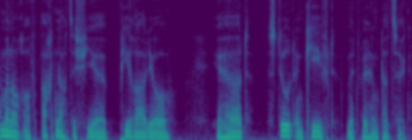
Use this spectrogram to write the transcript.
immer noch auf 88.4 Pi Radio. Ihr hört Stude and Kieft mit Wilhelm Tatzek.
